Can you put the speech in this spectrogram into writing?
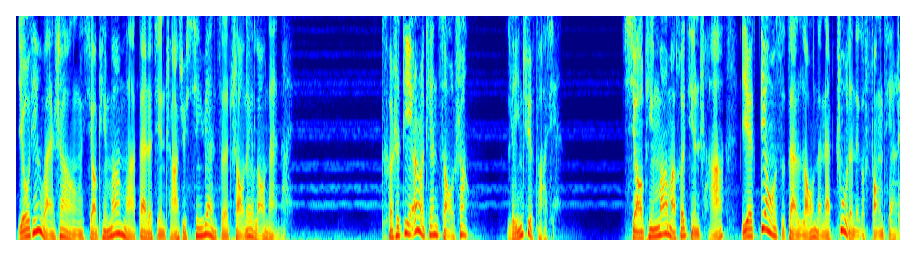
有天晚上，小平妈妈带着警察去新院子找那个老奶奶。可是第二天早上，邻居发现，小平妈妈和警察也吊死在老奶奶住的那个房间里。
